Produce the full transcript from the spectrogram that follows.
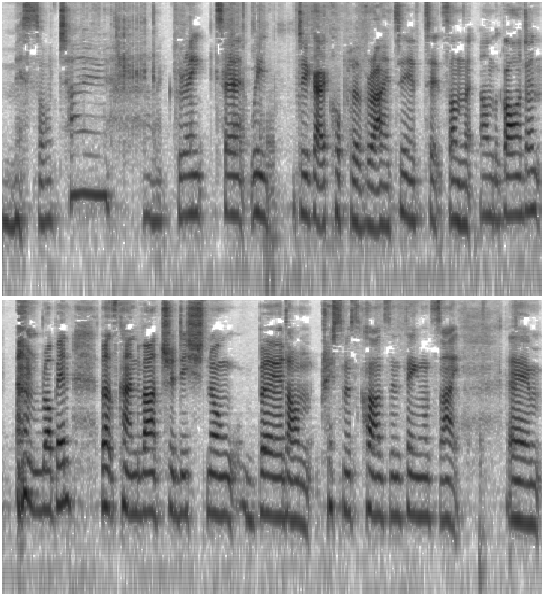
Mistletoe. And a great uh, we do get a couple of variety of tits on the on the garden. Robin that's kind of our traditional bird on christmas cards and things like um,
